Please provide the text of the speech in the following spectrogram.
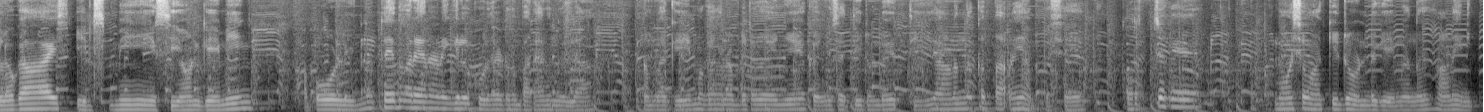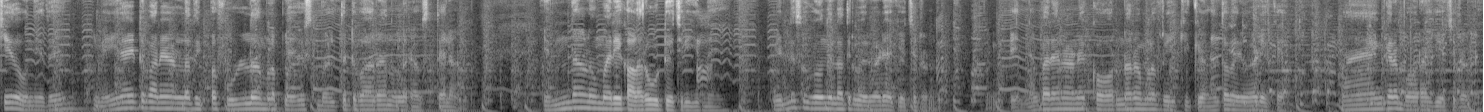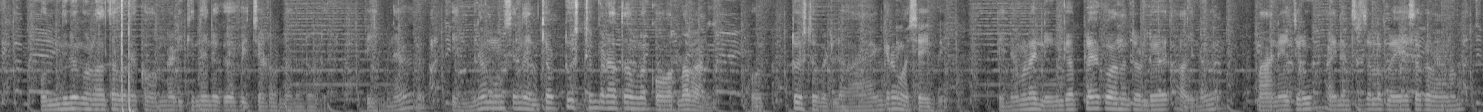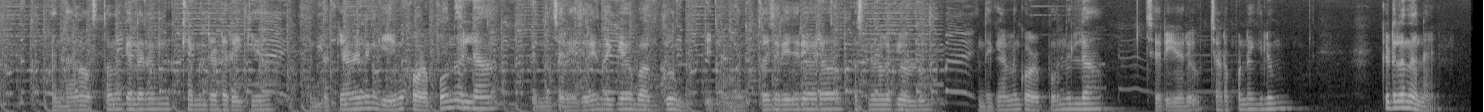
Hello guys it's me Zion gaming അപ്പോൾ ഇന്നത്തേന്ന് പറയാനാണെങ്കിൽ കൂടുതലായിട്ടൊന്നും പറയാനൊന്നുമില്ല. നമ്മളെ ഗെയിമൊക്കെ അങ്ങനെ അപ്ഡേറ്റ് കഴിഞ്ഞ് കഴിഞ്ഞ് സെറ്റിയിട്ടുണ്ട് തീയാണെന്നൊക്കെ പറയാം. പക്ഷേ കുറച്ചൊക്കെ മോശമാക്കിയിട്ടുമുണ്ട് ഗെയിം എന്ന് ആണ് എനിക്ക് തോന്നിയത്. മെയിനായിട്ട് പറയാനുള്ളത് ഇപ്പോൾ ഫുള്ള് നമ്മളെ പ്ലേയേഴ്സ് വെളുത്തിട്ട് പാറുക എന്നുള്ളൊരവസ്ഥയിലാണ് എന്താണ് ഉമ്മാരി കളർ കൂട്ടി വെച്ചിരിക്കുന്നത് വലിയ സുഖമൊന്നുമില്ലാത്തൊരു പരിപാടിയാക്കി വെച്ചിട്ടുണ്ട്. പിന്നെ പറയാനാണെങ്കിൽ കോർണർ നമ്മളെ ഫ്രീ കിക്ക് അങ്ങനത്തെ പരിപാടിയൊക്കെ ഭയങ്കര ബോറാക്കി വെച്ചിട്ടുണ്ട്. ഒന്നിനും കൊള്ളാത്ത കുറേ കോർണർ അടിക്കുന്നതിന്റെ ഒക്കെ ഫീച്ചർ കൊണ്ടുവന്നിട്ടുണ്ട് പിന്നെ പിന്നെ മോശം എനിക്ക് ഒട്ടും ഇഷ്ടപ്പെടാത്ത നമ്മളെ കോർണറാണ് ഒട്ടും ഇഷ്ടപ്പെട്ടില്ല ഭയങ്കര മോശമായി പോയി. പിന്നെ നമ്മളെ ലിങ്ക് അപ്ലൈ ഒക്കെ വന്നിട്ടുണ്ട്. അതിന് മാനേജറും അതിനനുസരിച്ചുള്ള പ്ലേയേഴ്സൊക്കെ വേണം. എന്താണ് അവസ്ഥ എന്നൊക്കെ എല്ലാവരും കമന്റായിട്ട് അറിയിക്കുക. എന്തൊക്കെയാണെങ്കിലും ഗെയിം കുഴപ്പമൊന്നുമില്ല. പിന്നെ ചെറിയ ചെറിയ എന്തൊക്കെയോ ബഗ്ഗും പിന്നെ അങ്ങനത്തെ ചെറിയ ചെറിയ ഓരോ പ്രശ്നങ്ങളൊക്കെ ഉള്ളൂ. എന്തൊക്കെയാണെങ്കിലും കുഴപ്പമൊന്നുമില്ല. ചെറിയൊരു ചടപ്പുണ്ടെങ്കിലും കിട്ടില്ലെന്ന് തന്നെ.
